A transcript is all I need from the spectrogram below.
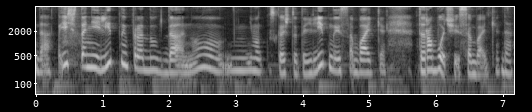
Да. Ищут они элитный продукт, да, но не могу сказать, что это элитные собаки. Это рабочие собаки. Да.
